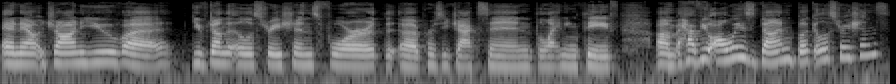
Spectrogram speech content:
And now, John, you've uh, you've done the illustrations for the, uh, Percy Jackson, The Lightning Thief. Um, have you always done book illustrations?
